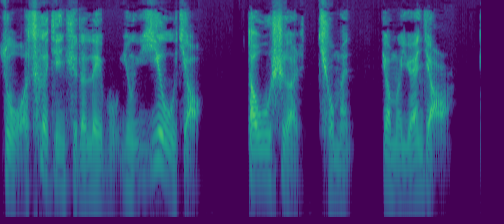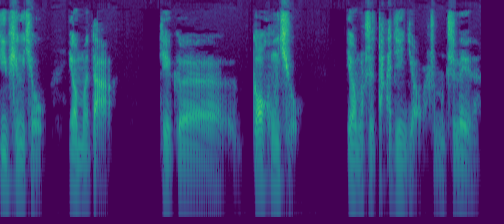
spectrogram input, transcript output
左侧禁区的内部，用右脚兜射球门，要么远角低平球，要么打这个高空球，要么是打近角什么之类的，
